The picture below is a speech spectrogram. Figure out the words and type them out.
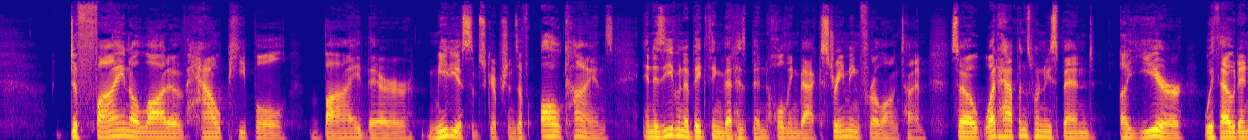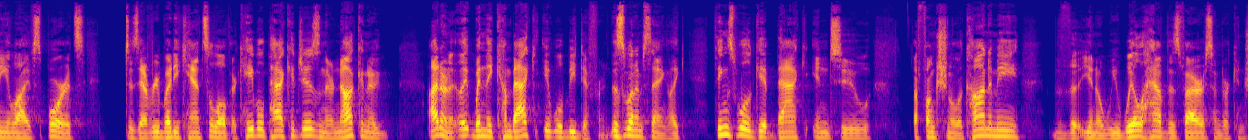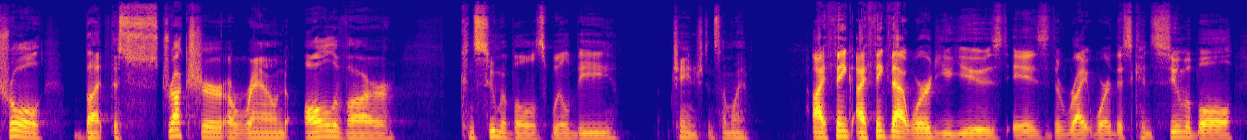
define a lot of how people buy their media subscriptions of all kinds and is even a big thing that has been holding back streaming for a long time. So, what happens when we spend a year without any live sports? Does everybody cancel all their cable packages and they're not going to I don't know. Like when they come back, it will be different. This is what I'm saying. Like things will get back into a functional economy. The you know we will have this virus under control, but the structure around all of our consumables will be changed in some way. I think I think that word you used is the right word. This consumable.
